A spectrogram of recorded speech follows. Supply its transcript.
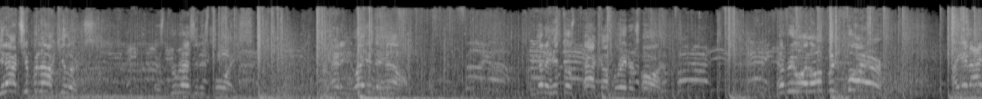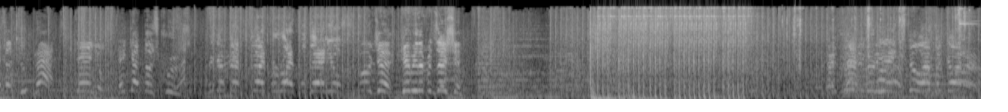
Get out your binoculars! There's Perez and his boys. We're heading right into hell. We gotta hit those PaK operators hard. Everyone open fire! I got eyes on two PaKs. Daniels, take out those crews. Pick up that sniper rifle, Daniels! Roger, give me the position. That PaK 38 still has a gunner!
